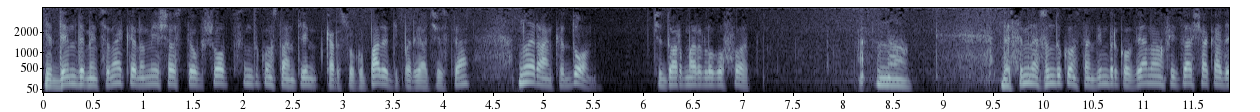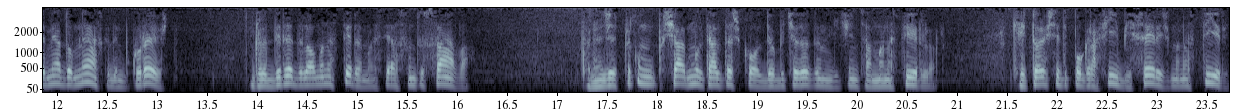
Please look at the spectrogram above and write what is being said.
E demn de menționat că în 1688 Sfântul Constantin, care s-a ocupat de tipărirea acestea, nu era încă domn, ci doar mare logofăt. Na. De asemenea, Sfântul Constantin Brăcovean a înființat și Academia Domnească din București, clădire de la o mănăstire, mănăstirea Sfântul Sava, Înțelegeți? Precum și multe alte școli, de obicei tot în licența mănăstirilor. Chitorește tipografii, biserici, mănăstiri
